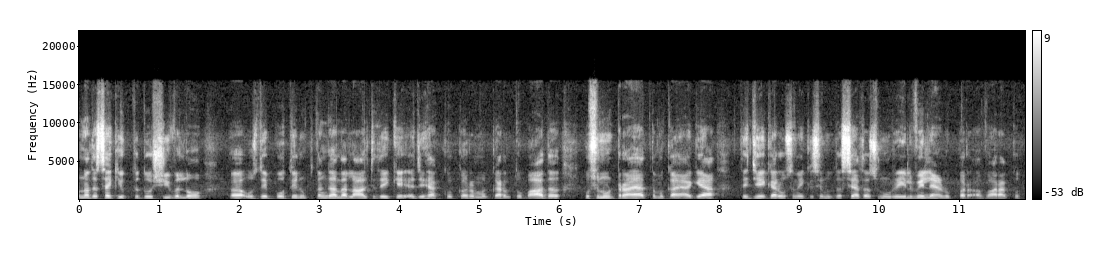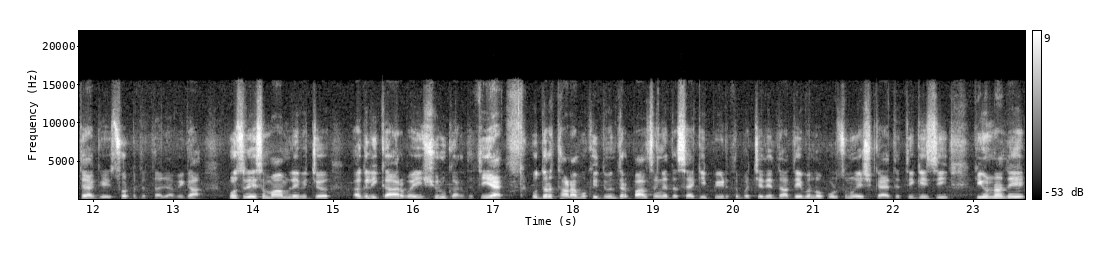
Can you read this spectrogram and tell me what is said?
ਉਹਨਾਂ ਦੱਸਿਆ ਕਿ ਉਕਤ ਦੋਸ਼ੀ ਵੱਲੋਂ ਅ, ਉਸ ਦੇ ਪੋਤੇ ਨੂੰ ਪਤੰਗਾਂ ਦਾ ਲਾਲਚ ਦੇ ਕੇ ਅਜਿਹਾ ਕੁਕਰਮ ਕਰਨ ਤੋਂ ਬਾਅਦ ਉਸ ਨੂੰ ਡਰਾਇਆ ਧਮਕਾਇਆ ਗਿਆ ਤੇ ਜੇਕਰ ਉਸਨੇ ਕਿਸੇ ਨੂੰ ਦੱਸਿਆ ਤਾਂ ਉਸ ਨੂੰ ਰੇਲਵੇ ਲਾਈਨ ਉੱਪਰ ਅਵਾਰਾ ਕੁੱਤੇ ਅੱਗੇ ਸੁੱਟ ਦਿੱਤਾ ਜਾਵੇਗਾ। ਪੁਲਿਸ ਨੇ ਇਸ ਮਾਮਲੇ ਵਿੱਚ ਅਗਲੀ ਕਾਰਵਾਈ ਸ਼ੁਰੂ ਕਰ ਦਿੱਤੀ ਹੈ। ਉਧਰ ਥਾਣਾ ਮੁਖੀ ਦਵਿੰਦਰਪਾਲ ਸਿੰਘ ਨੇ ਦੱਸਿਆ ਕਿ ਪੀੜਤ ਬੱਚੇ ਦੇ ਦਾਦੇ ਵੱਲੋਂ ਪੁਲਿਸ ਨੂੰ ਇਹ ਸ਼ਿਕਾਇਤ ਦਿੱਤੀ ਗਈ ਸੀ ਕਿ ਉਹਨਾਂ ਦੇ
